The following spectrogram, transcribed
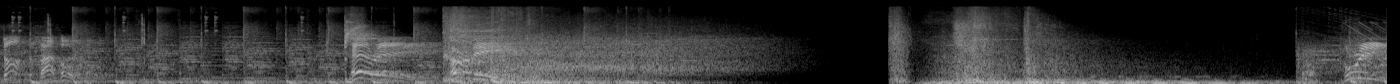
Stop battle. Terry Kirby. Three.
